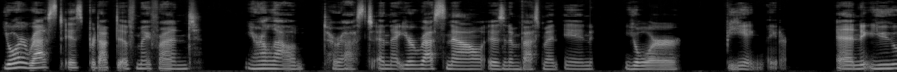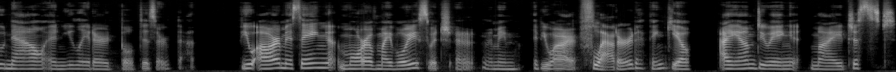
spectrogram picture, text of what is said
your rest is productive, my friend. You're allowed to rest and that your rest now is an investment in your being later. And you now and you later both deserve that If you are missing more of my voice, which uh, I mean, if you are flattered, thank you. I am doing my just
